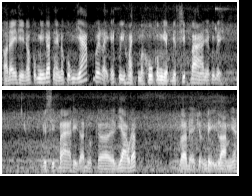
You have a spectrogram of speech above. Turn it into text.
Ở đây thì nó cũng miếng đất này nó cũng giáp với lại cái quy hoạch mà khu công nghiệp Việt Ship 3 nha quý vị. Việt Ship 3 thì đã được uh, giao đất và để chuẩn bị làm nhé.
